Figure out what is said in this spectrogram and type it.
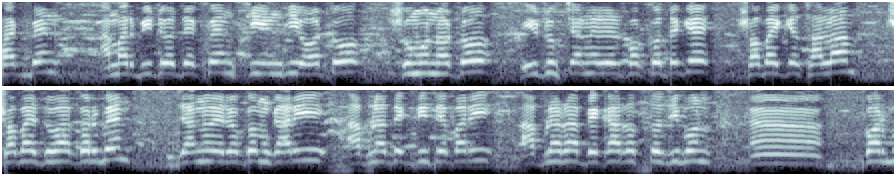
থাকবেন, আমার ভিডিও দেখবেন CNG auto Suman auto YouTube চ্যানেলের পক্ষ থেকে সবাইকে সালাম, সবাই দোয়া করবেন, যেন এরকম গাড়ি আপনাদের দিতে পারি, আপনারা বেকারত্ব জীবন কর্ম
